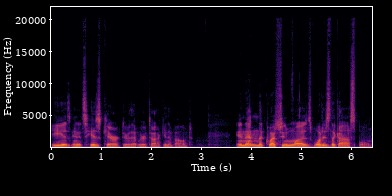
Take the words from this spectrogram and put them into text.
he is, and it's his character that we're talking about. And then the question was, what is the gospel?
